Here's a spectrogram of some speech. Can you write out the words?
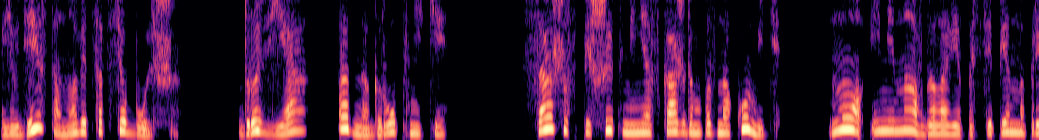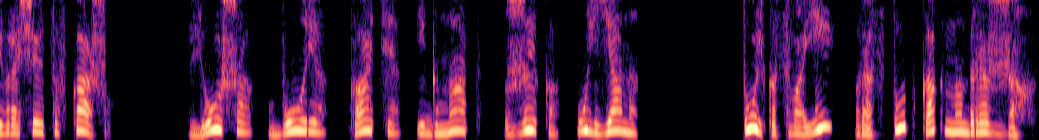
людей становится все больше. Друзья, одногруппники. Саша спешит меня с каждым познакомить, но имена в голове постепенно превращаются в кашу. Лёша, Боря, Катя, Игнат, Жека, Ульяна. Только свои растут как на дрожжах.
